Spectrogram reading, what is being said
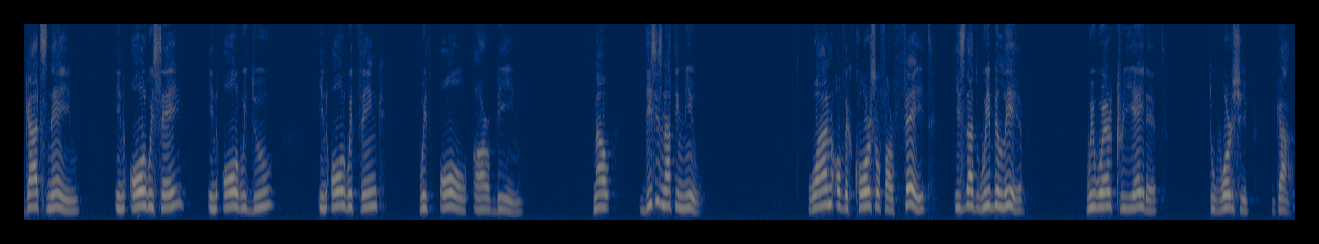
God's name in all we say, in all we do, in all we think, with all our being. Now, this is nothing new. One of the cores of our faith is that we believe we were created to worship God.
